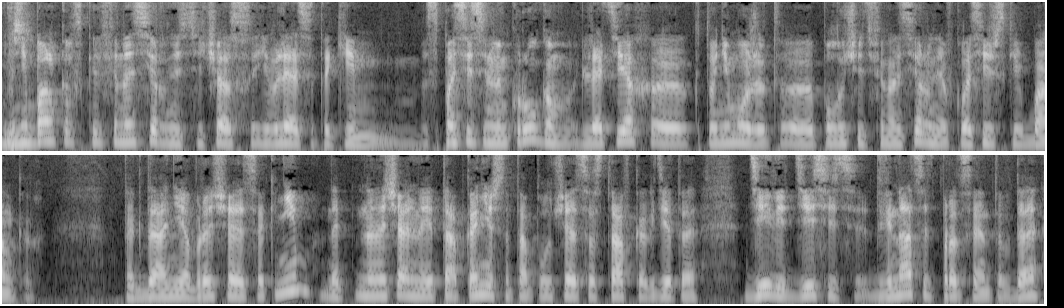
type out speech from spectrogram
Внебанковское финансирование сейчас является таким спасительным кругом для тех, э, кто не может э, получить финансирование в классических банках тогда они обращаются к ним на, на начальный этап. Конечно, там получается ставка где-то 9, 10, 12 процентов, да,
